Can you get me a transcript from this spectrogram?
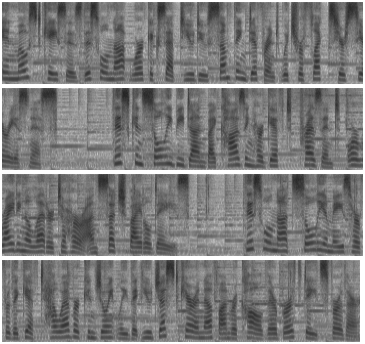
In most cases this will not work except you do something different which reflects your seriousness. This can solely be done by causing her gift, present, or writing a letter to her on such vital days. This will not solely amaze her for the gift however conjointly that you just care enough on recall their birth dates further.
